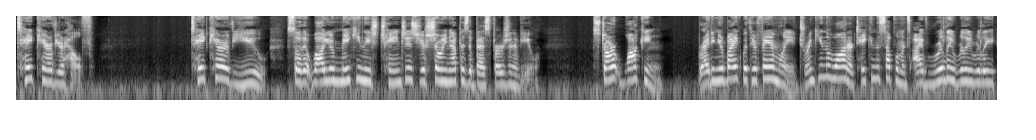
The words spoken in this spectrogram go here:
take care of your health. Take care of you so that while you're making these changes, you're showing up as the best version of you. Start walking, riding your bike with your family, drinking the water, taking the supplements. I've really, really, really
